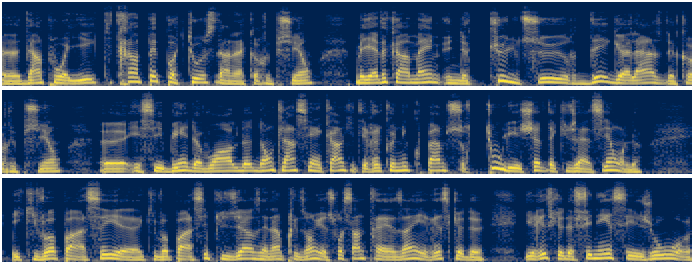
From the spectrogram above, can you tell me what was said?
euh, d'employés qui trempaient pas tous dans la corruption, mais il y avait quand même une culture dégueulasse de corruption euh, et c'est bien de voir donc l'ancien camp qui était reconnu coupable sur tous les chefs d'accusation là et qui va passer euh, qui va passer plusieurs années en prison. Il a 73 ans, il risque de il risque de finir ses jours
